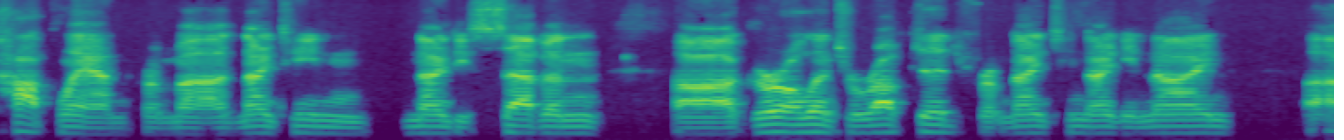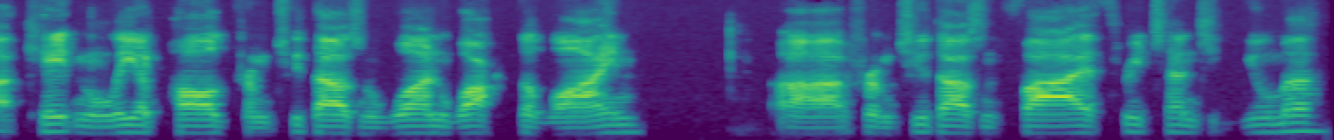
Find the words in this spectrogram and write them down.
Cop Land from uh, 1997, uh, Girl Interrupted from 1999, uh, Kate and Leopold from 2001, Walk the Line from 2005, 310 to Yuma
